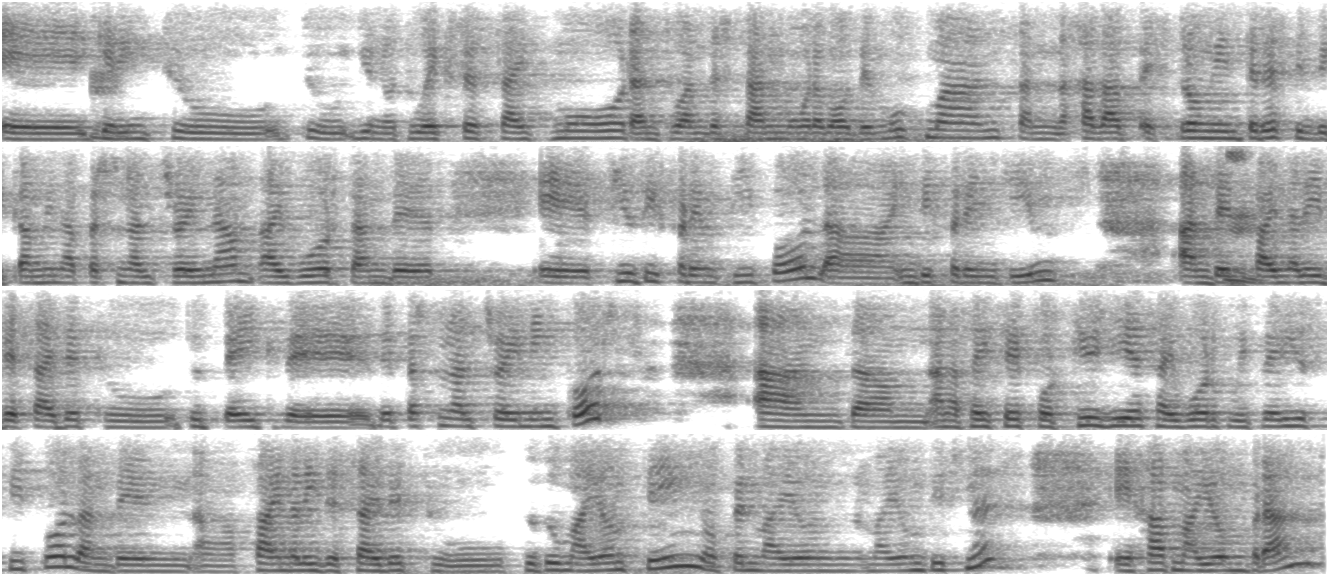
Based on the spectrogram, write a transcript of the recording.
uh, getting to to you know to exercise more and to understand more about the movements, and had a, a strong interest in becoming a personal trainer. I worked under a few different people uh, in different gyms, and then Mm. finally decided to to take the the personal training course. And, um, and as I said, for a few years I worked with various people, and then uh, finally decided to, to do my own thing, open my own my own business, uh, have my own brand,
